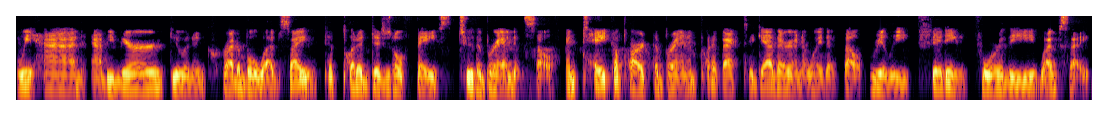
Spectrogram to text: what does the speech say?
We had Abby Mirror do an incredible website to put a digital face to the brand itself and take apart the brand and put it back together in a way that felt really fitting for the website.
